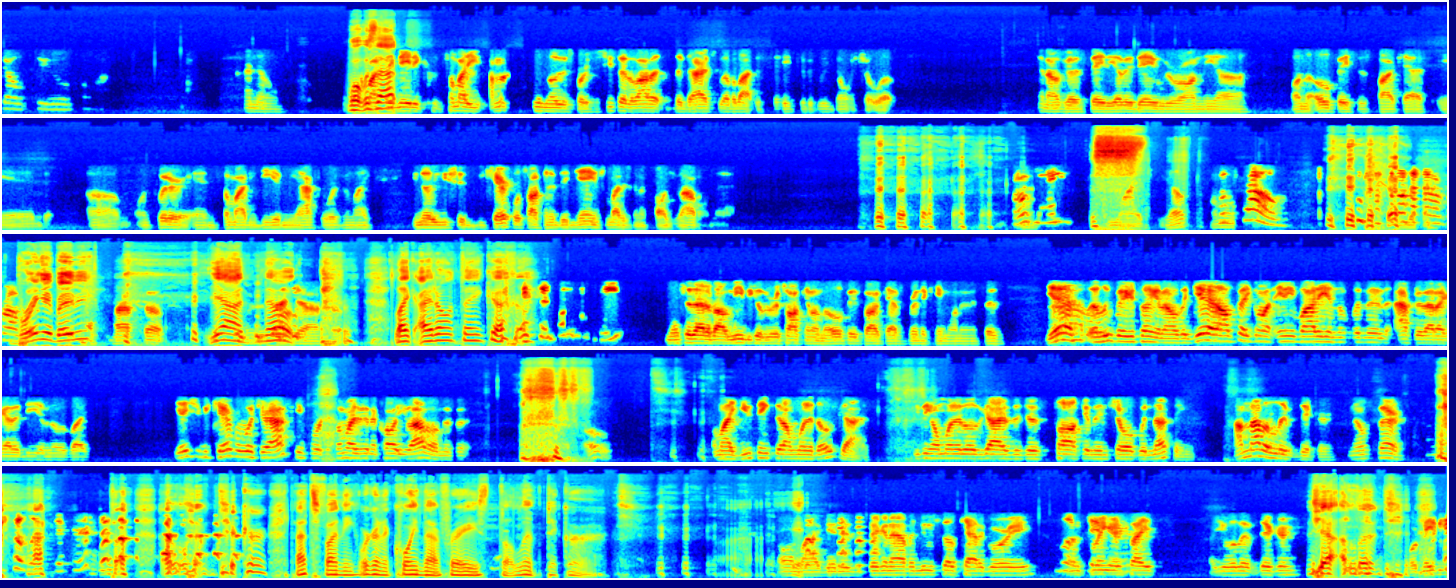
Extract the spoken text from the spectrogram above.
don't do. I know. "What was Somebody that?" Made it, somebody, I'm not going to know this person. She said a lot of the guys who have a lot to say typically don't show up. And I was going to say the other day we were on the uh, on the O Faces podcast and um, on Twitter, and somebody DM'd me afterwards and like, you know, you should be careful talking to big game. Somebody's going to call you out on that. Okay, I'm like, yep. I'm let's go. Don't have a problem. Bring it, baby. yeah, no, like I don't think. Uh, Listen, what about me? mentioned that about me because we were talking on the Old Face podcast. Brenda came on and said, "Yeah, Lupe, you're talking." And I was like, "Yeah, I'll take on anybody." And, the, and then after that, I got a DM that was like, "Yeah, you should be careful what you're asking for because somebody's gonna call you out on this." oh, I'm like, you think that I'm one of those guys? You think I'm one of those guys that just talk and then show up with nothing? I'm not a limp dicker, no sir. A lip dicker. a limp dicker. That's funny. We're gonna coin that phrase, the limp dicker. Oh my goodness, they're gonna have a new subcategory on Lip swinger sites. Are you a limp dicker? Yeah, a limp. Di- Or maybe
